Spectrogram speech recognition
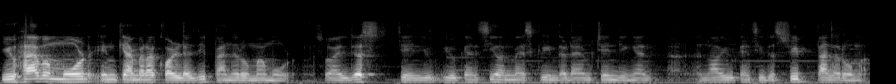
you have a mode in camera called as the panorama mode so I'll just change you you can see on my screen that I am changing and uh, now you can see the sweep panorama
